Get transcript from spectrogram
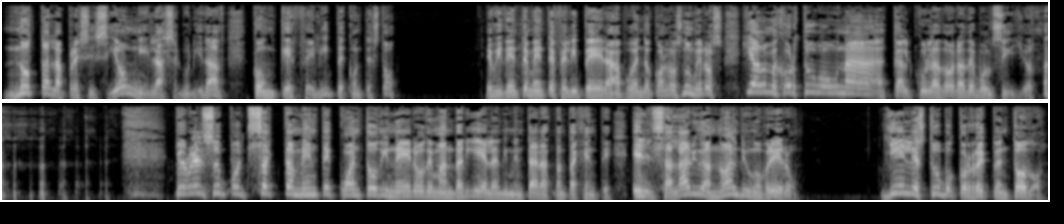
Nota la precisión y la seguridad con que Felipe contestó. Evidentemente Felipe era bueno con los números y a lo mejor tuvo una calculadora de bolsillo. Pero él supo exactamente cuánto dinero demandaría el alimentar a tanta gente, el salario anual de un obrero. Y él estuvo correcto en todo,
